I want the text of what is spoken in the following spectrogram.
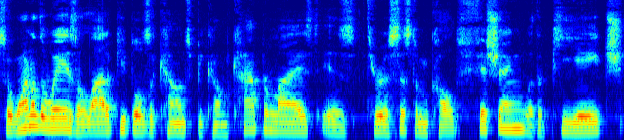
So, one of the ways a lot of people's accounts become compromised is through a system called phishing with a PH.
